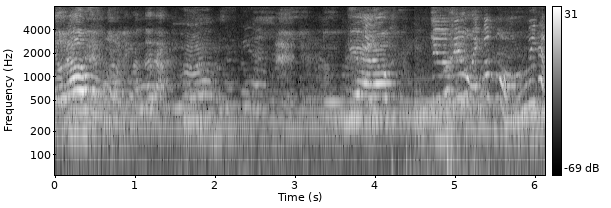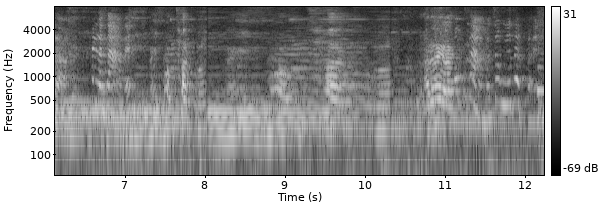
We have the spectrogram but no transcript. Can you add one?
Ở đâu? Kia ở đâu? kia mà cái hộ anh có cổ nuôi thật à? Hay là giả đấy? Anh không thật mà Anh không thật mà À đây rồi Không giả mà trông như thật vậy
